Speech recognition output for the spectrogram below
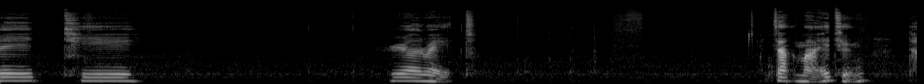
deteriorate จะหมายถึงท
